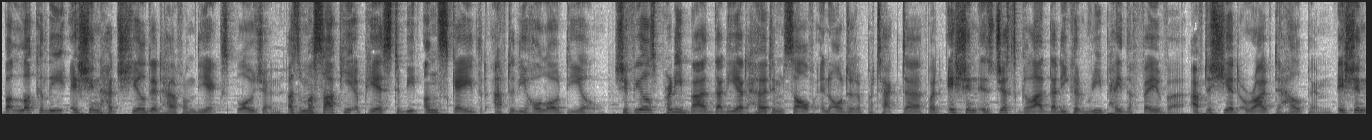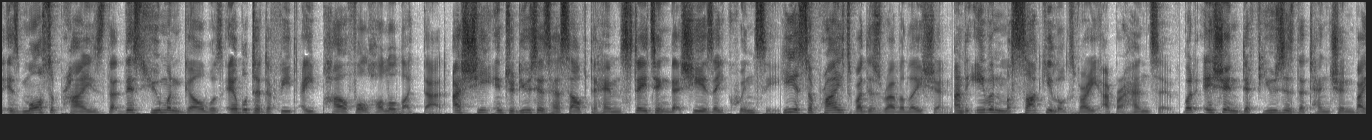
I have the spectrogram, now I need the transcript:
but luckily Isshin had shielded her from the explosion, as Masaki appears to be unscathed after the whole ordeal. She feels pretty bad that he had hurt himself in order to protect her, but Isshin is just glad that he could repay the favor after she had arrived to help him. Isshin is more surprised that this human girl was able to defeat a powerful hollow like that, as she introduces herself to him stating that she is a Quincy. He is surprised by this revelation, and even Masaki looks very apprehensive, but Isshin diffuses the tension by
